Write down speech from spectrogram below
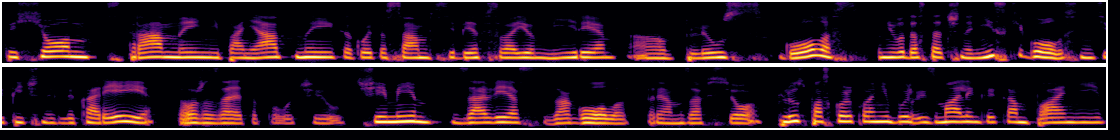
Тэхён, странный, непонятный, какой-то сам себе в своем мире. А, плюс голос. У него достаточно низкий голос, нетипичный для Кореи. Тоже за это получил. Чимин за вес, за голос, прям за все. Плюс, поскольку они были из маленькой компании,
